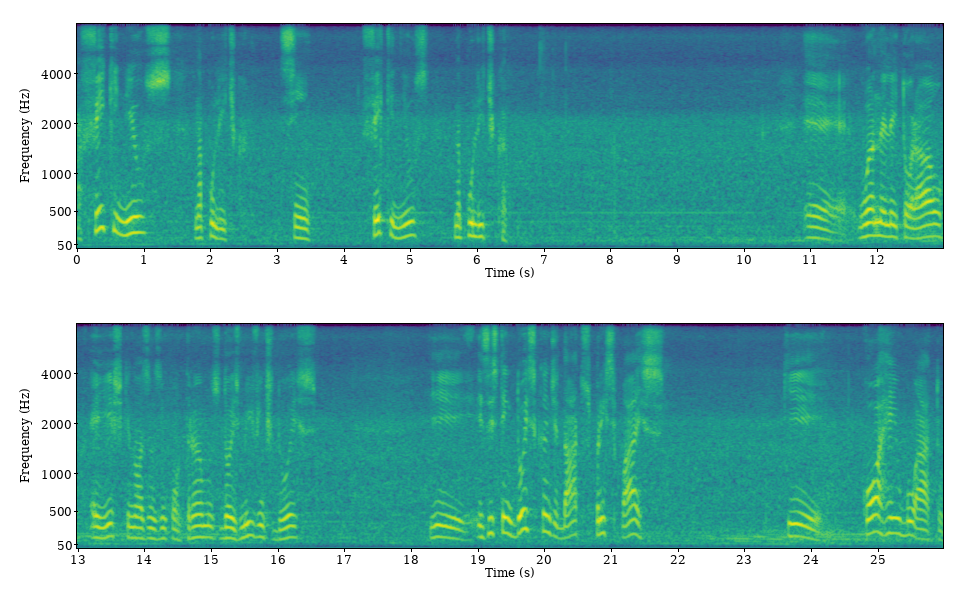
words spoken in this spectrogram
A fake news na política. Sim, fake news na política. É, o ano eleitoral é este que nós nos encontramos, 2022. E existem dois candidatos principais que correm o boato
